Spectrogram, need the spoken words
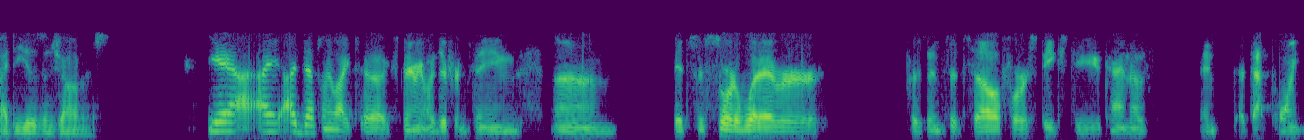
ideas and genres. Yeah, I, I definitely like to experiment with different things. Um, it's just sort of whatever presents itself or speaks to you, kind of, and at that point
